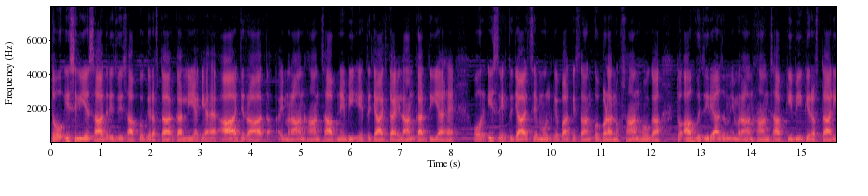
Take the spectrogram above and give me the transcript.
तो इसलिए साद रिजवी साहब को गिरफ़्तार कर लिया गया है। आज रात इमरान खान साहब ने भी एहतजाज का ऐलान कर दिया है और इस एहतजाज से मुल्क पाकिस्तान को बड़ा नुकसान होगा। तो अब वज़ी अजम इमरान खान साहब की भी गिरफ़्तारी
